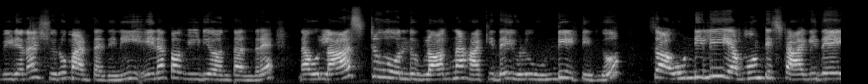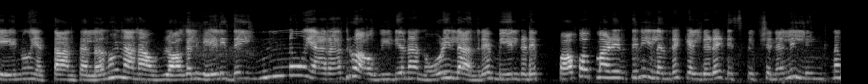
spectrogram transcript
ವಿಡಿಯೋನ ಶುರು ಮಾಡ್ತಾ ಇದ್ದೀನಿ. ಏನಪ್ಪಾ ವಿಡಿಯೋ ಅಂತ ಅಂದ್ರೆ, ನಾವು ಲಾಸ್ಟ್ ಒಂದು ವ್ಲಾಗ್ನ ಹಾಕಿದ್ದೆ. ಇವಳು ಉಂಡಿ ಇಟ್ಟಿದ್ಲು. ಸೊ ಆ ಉಂಡಿಲಿ ಅಮೌಂಟ್ ಇಷ್ಟ ಆಗಿದೆ, ಏನು ಎತ್ತ ಅಂತಲ್ಲನು ನಾನು ಆ ವ್ಲಾಗ್ ಅಲ್ಲಿ ಹೇಳಿದ್ದೆ. ಇನ್ನೂ ಯಾರಾದ್ರೂ ಆ ವಿಡಿಯೋನ ನೋಡಿಲ್ಲ ಅಂದ್ರೆ ಮೇಲ್ಗಡೆ ಪಾಪ್ ಅಪ್ ಮಾಡಿರ್ತೀನಿ, ಇಲ್ಲಾಂದ್ರೆ ಕೆಳಗಡೆ ಡಿಸ್ಕ್ರಿಪ್ಷನ್ ಅಲ್ಲಿ ಲಿಂಕ್ನ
